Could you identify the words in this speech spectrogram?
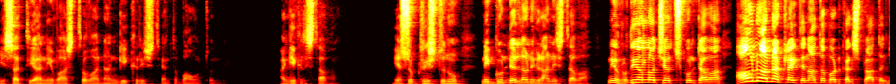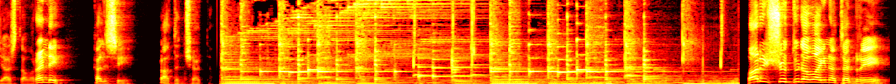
ఈ సత్యాన్ని వాస్తవాన్ని అంగీకరిస్తే ఎంత బాగుంటుంది. అంగీకరిస్తావా? యేసుక్రీస్తును నీ గుండెల్లోనికి రాణిస్తావా నీ హృదయంలో చేర్చుకుంటావా? అవును అన్నట్లయితే నాతో పాటు కలిసి ప్రార్థన చేస్తావా? రండి కలిసి ప్రార్థన చేద్దాం. పరిశుద్ధుడవైన తండ్రి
